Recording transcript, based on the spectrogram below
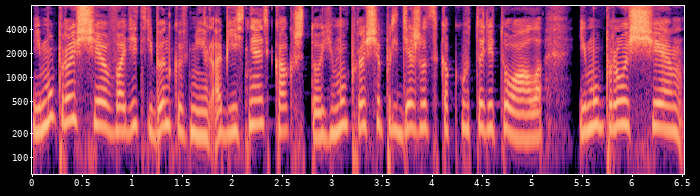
Ему проще вводить ребенка в мир, объяснять, как что. Ему проще придерживаться какого-то ритуала. Ему проще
